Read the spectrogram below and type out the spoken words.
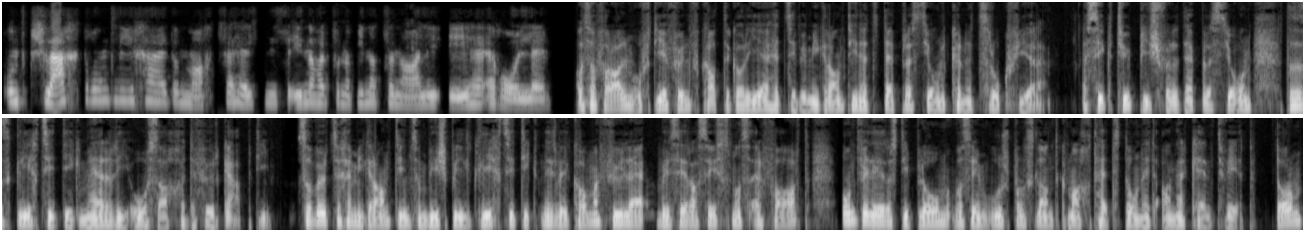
und Geschlechterungleichheit und Machtverhältnisse innerhalb von einer binationalen Ehe eine Rolle. Also vor allem auf diese fünf Kategorien hat sie bei Migrantinnen die Depression können zurückführen. Es ist typisch für eine Depression, dass es gleichzeitig mehrere Ursachen dafür gibt. So wird sich eine Migrantin zum Beispiel gleichzeitig nicht willkommen fühlen, weil sie Rassismus erfahrt und weil ihr Diplom, was sie im Ursprungsland gemacht hat, hier nicht anerkannt wird. Darum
